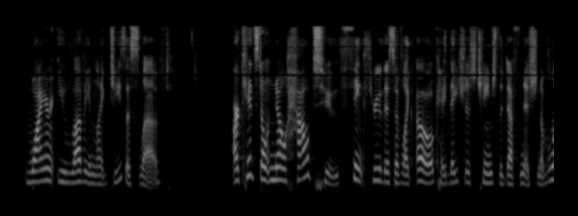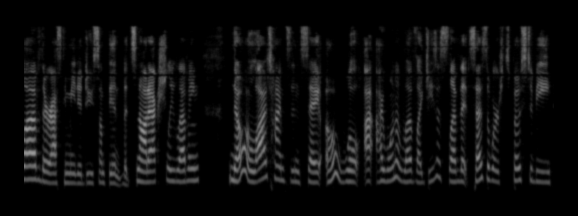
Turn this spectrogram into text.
why aren't you loving like jesus loved our kids don't know how to think through this of like, oh, okay, they just changed the definition of love. They're asking me to do something that's not actually loving. No, a lot of times then say, oh, well, I, I want to love like Jesus loved that says that we're supposed to be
